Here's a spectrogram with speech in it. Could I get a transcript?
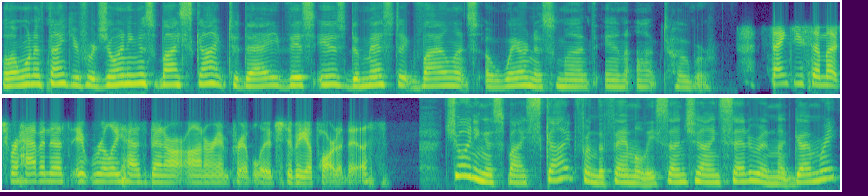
Well, I want to thank you for joining us by Skype today. This is Domestic Violence Awareness Month in October. Thank you so much for having us. It really has been our honor and privilege to be a part of this. Joining us by Skype from the Family Sunshine Center in Montgomery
